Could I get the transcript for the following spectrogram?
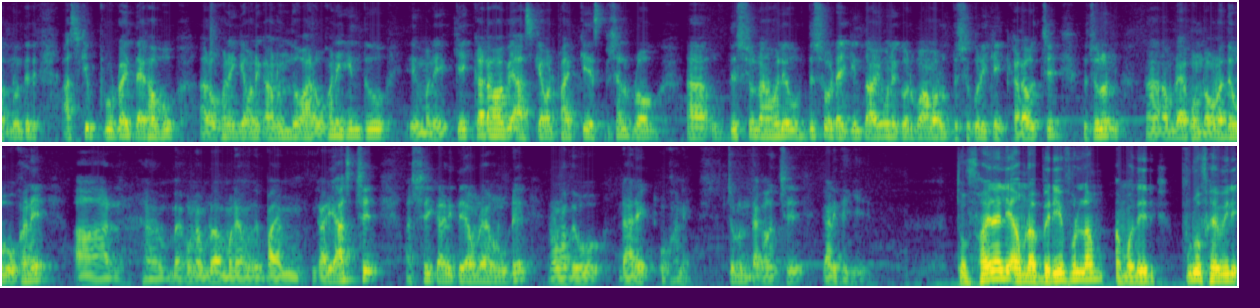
আপনাদের আজকে পুরোটাই দেখাবো। আর ওখানে গিয়ে অনেক আনন্দ। আর ওখানে কিন্তু মানে কেক কাটা হবে। আজকে আমার ফাইভ কে স্পেশাল ব্লগ উদ্দেশ্য না হলে উদ্দেশ্য ওটাই, কিন্তু আমি মনে করব আমার উদ্দেশ্য করেই কেক কাটা হচ্ছে। তো চলুন আমরা এখন রওনা দেবো ওখানে। আর এখন আমরা মানে আমাদের গাড়ি আসছে। আর সেই গাড়িতে আমরা এখন উঠে রওনা দেবো ডাইরেক্ট ওখানে। চলুন দেখা হচ্ছে গাড়িতে গিয়ে। তো ফাইনালি আমরা বেরিয়ে পড়লাম আমাদের পুরো ফ্যামিলি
